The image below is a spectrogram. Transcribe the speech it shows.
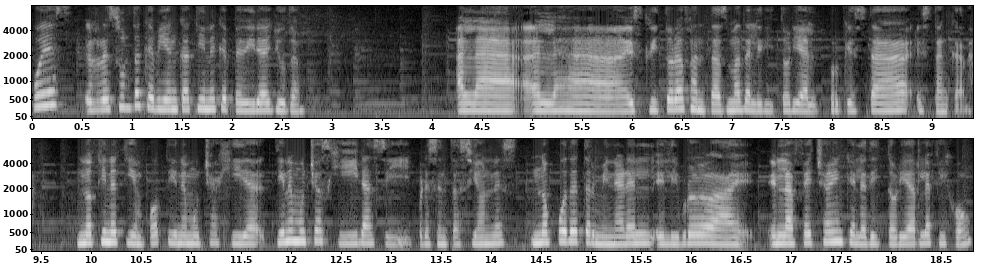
Pues resulta que Bianca tiene que pedir ayuda a la, a la escritora fantasma de la editorial porque está estancada no tiene tiempo, tiene gira, tiene muchas giras y presentaciones, no puede terminar el, libro en la fecha en que la editorial le fijó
